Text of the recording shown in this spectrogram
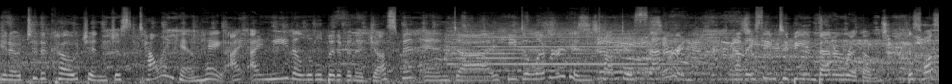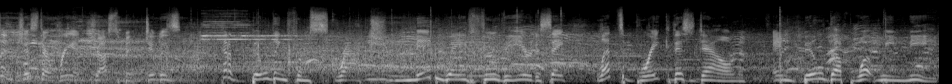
you know, to the coach and just telling him, hey, I, I need a little bit of an adjustment, and uh, he delivered and talked to his center, and now they seem to be in better rhythm. This wasn't just a readjustment. It was kind of building from scratch midway through the year to say, let's break this down and build up what we need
